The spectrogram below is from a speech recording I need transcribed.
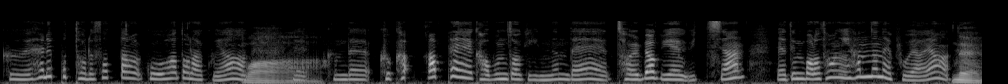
그 해리포터를 썼다고 하더라고요. 와. 네, 근데 그 카, 카페에 가본 적이 있는데 절벽 위에 위치한 에딘버러 성이 한눈에 보여요. 네.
